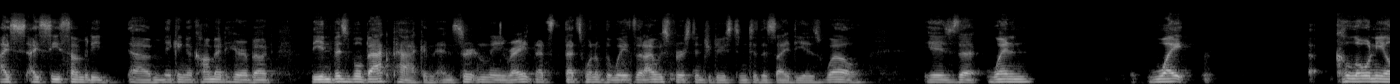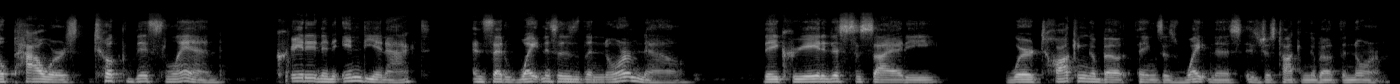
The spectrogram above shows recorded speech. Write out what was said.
I, I see somebody uh, making a comment here about the invisible backpack and, and certainly right that's that's one of the ways that i was first introduced into this idea as well is that when white uh, colonial powers took this land created an indian act and said whiteness is the norm now they created a society where talking about things as whiteness is just talking about the norm.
